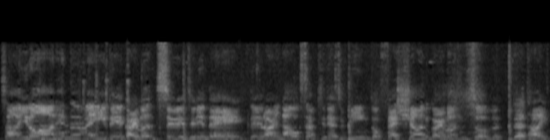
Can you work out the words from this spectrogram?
자, 이러한 handmade garments들인데 that are now accepted as being the fashion garments of that time.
